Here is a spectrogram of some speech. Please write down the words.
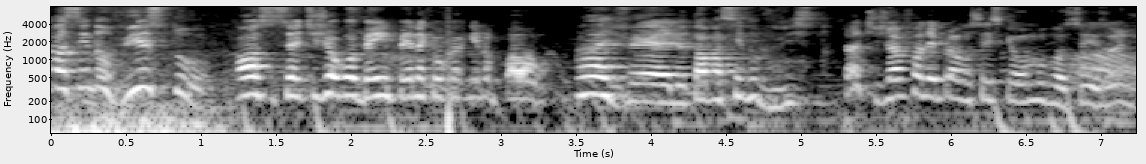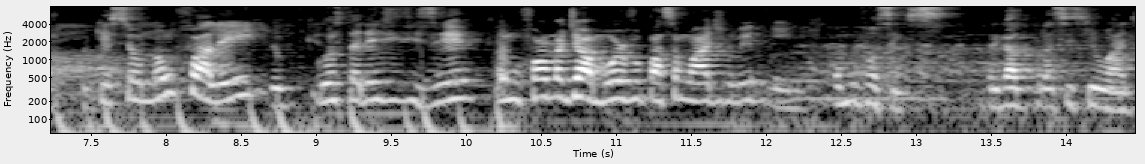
Tava sendo visto. Nossa, o Sete jogou bem, pena que eu caguei no pau. Ai, velho, eu tava sendo visto. Chat, já falei pra vocês que eu amo vocês hoje, porque se eu não falei, eu gostaria de dizer, como forma de amor, vou passar um ad no meio do game. Amo vocês. Obrigado por assistir o ad.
